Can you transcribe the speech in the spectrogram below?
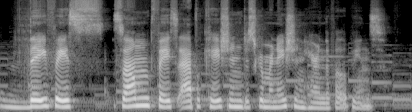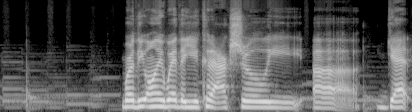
they face some face application discrimination here in the Philippines, where the only way that you could actually uh, get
